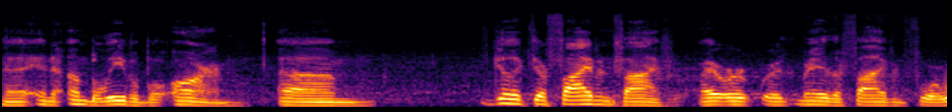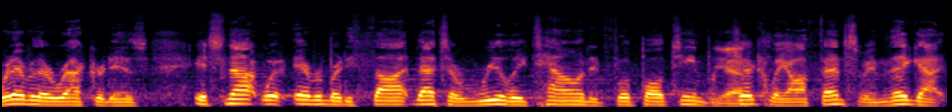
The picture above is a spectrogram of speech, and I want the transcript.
uh, an unbelievable arm. Um, like they're five and five, right? or, or, maybe they're five and four, whatever their record is. It's not what everybody thought. That's a really talented football team, particularly yeah. offensively. I mean, they got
